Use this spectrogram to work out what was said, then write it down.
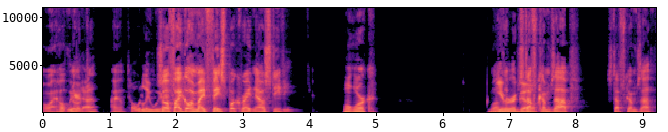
Oh, I hope Weird, not. huh? I hope. Totally weird. So if I go on my Facebook right now, Stevie, won't work. well, Give her a go. stuff comes up. Stuff comes up.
